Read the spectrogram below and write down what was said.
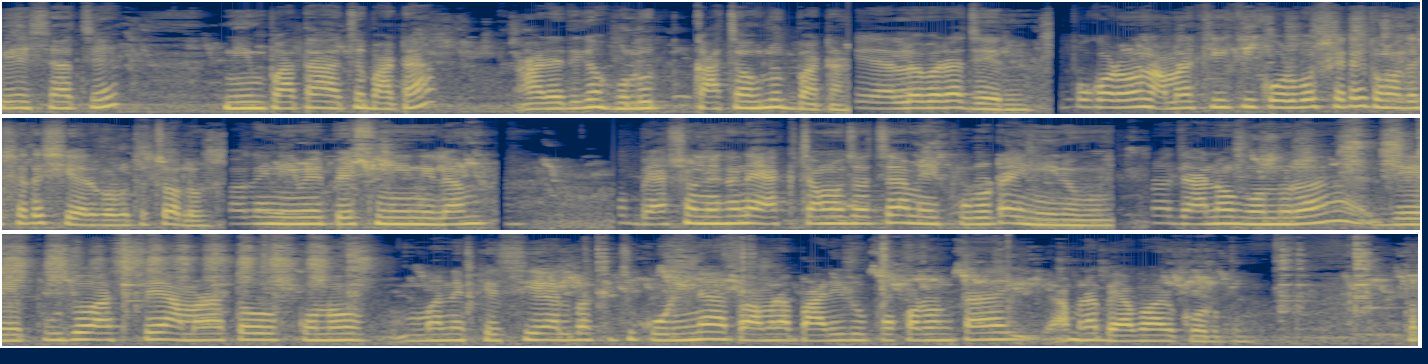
পেস্ট আছে নিম পাতা আছে বাটা। আর এদিকে হলুদ, কাঁচা হলুদ বাটা। অ্যালোভেরা জেল। উপকরণ আমরা কি কি করব সেটাই তোমাদের সাথে শেয়ার করব। তো চলো, আগে নিমের পেস্ট নিয়ে নিলাম। বেসন এখানে এক চামচ আছে, আমি পুরোটাই নিয়ে নেব। তোমরা জানো বন্ধুরা, যে পুজো আসছে, আমরা তো কোনো মানে ফেসিয়াল বা কিছু করি না, তো আমরা বাড়ির উপকরণটাই আমরা ব্যবহার করব। তো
